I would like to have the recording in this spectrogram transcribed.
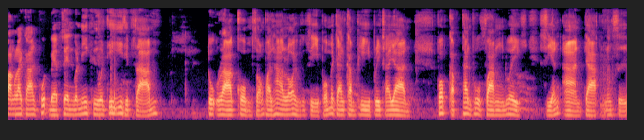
ฟังรายการพุทธแบบเซนวันนี้คือวันที่ 23 ตุลาคม 2564 ผมอาจารย์คัมภีปริชายาน พบกับท่านผู้ฟังด้วยเสียงอ่านจากหนังสือ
